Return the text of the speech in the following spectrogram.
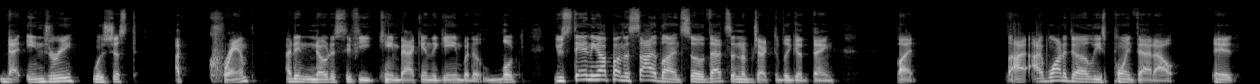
that injury was just a cramp. I didn't notice if he came back in the game, but it looked he was standing up on the sideline, so that's an objectively good thing. But I, I wanted to at least point that out. It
